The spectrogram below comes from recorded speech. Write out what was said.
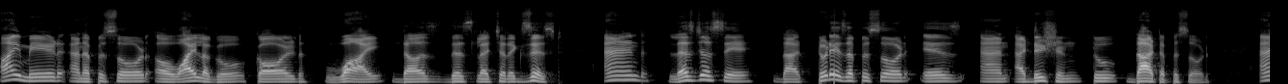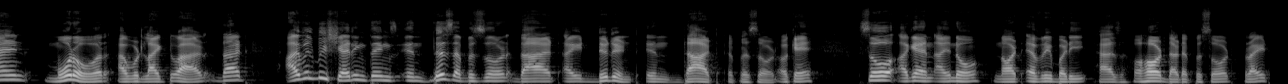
I made an episode a while ago called Why Does This Lecture Exist? And let's just say that today's episode is an addition to that episode. And moreover, I would like to add that I will be sharing things in this episode that I didn't in that episode, okay? So, again, I know not everybody has heard that episode, right?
